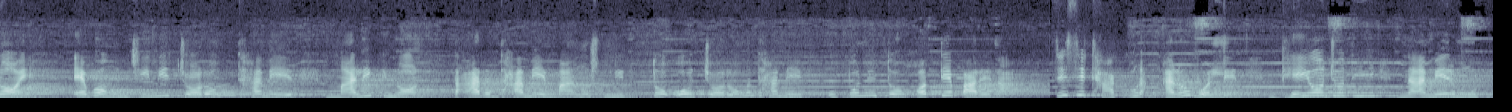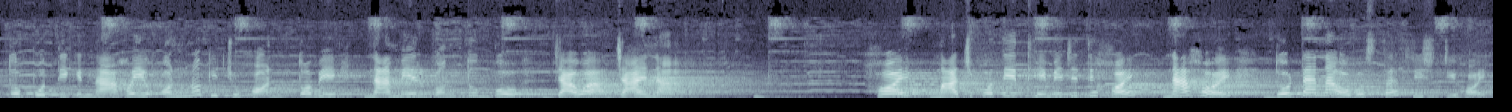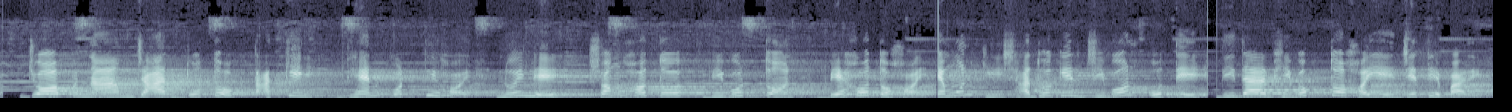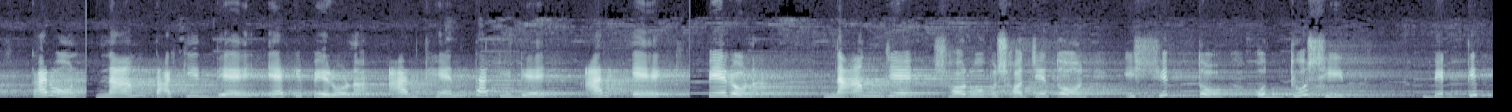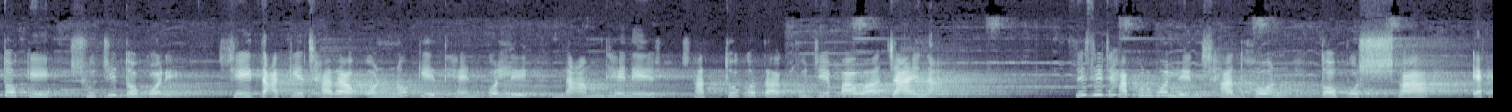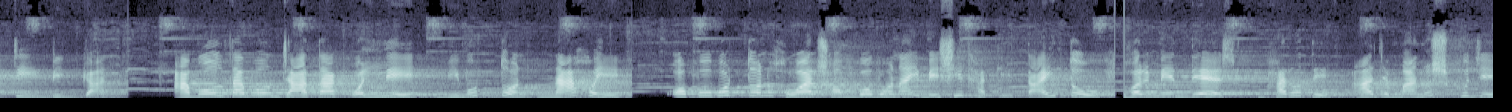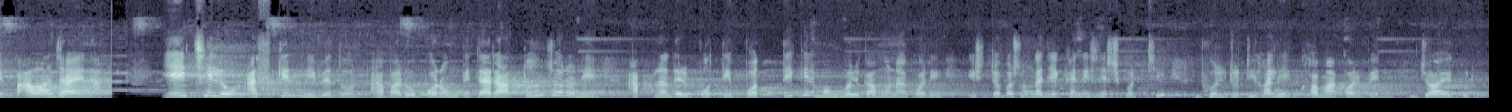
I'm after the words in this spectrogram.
নয় এবং যিনি চরম ধামের মালিক নন, তার ধামে মানুষ নিত্য ও চরম ধামে উপনীত হতে পারে না। শ্রী শ্রী ঠাকুর আরও বললেন, ধ্যেয় যদি নামের মূর্ত প্রতীক না হয়ে অন্য কিছু হন, তবে নামের গন্তব্য যাওয়া যায় না। হয় মাঝপথে থেমে যেতে হয়, না হয় দোটানা অবস্থার সৃষ্টি হয়। জপ নাম যার দোতক তাকেই ধ্যান করতে হয়, নইলে সংহত বিবর্তন ব্যাহত হয়। এমনকি সাধকের জীবন ওতে দ্বিধা বিভক্ত হয়ে যেতে পারে, কারণ নাম তাকে দেয় এক প্রেরণা, আর ধ্যান তাকে দেয় আর এক প্রেরণা। নাম যে স্বরূপ সচেতন ঈশিত্ব অধ্যুষিত ব্যক্তিত্বকে সূচিত করে। সেই তাকে ছাড়া অন্যকে ধ্যান করলে নাম ধ্যানের সার্থকতা খুঁজে পাওয়া যায় না। শ্রী শ্রী ঠাকুর বললেন, সাধন তপস্যা একটি বিজ্ঞান। আবল তাবল যা তা করলে বিবর্তন না হয়ে অপবর্তন হওয়ার সম্ভাবনাই বেশি থাকে। তাই তো ধর্মের দেশ ভারতে আজ মানুষ খুঁজে পাওয়া যায় না। এই ছিল আজকের নিবেদন। আবারও পরমপিতা রাতুল চরণে আপনাদের প্রতি প্রত্যেকের মঙ্গল কামনা করে। ইষ্ট প্রসঙ্গা যেখানে শেষ করছি, ভুল ত্রুটি হলে ক্ষমা করবেন। জয় গুরু।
